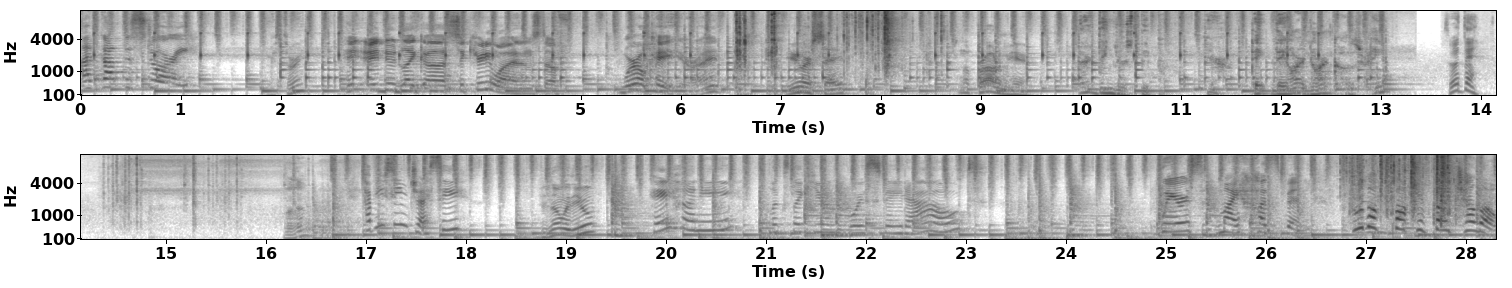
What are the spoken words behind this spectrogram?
I've got the story. My story? Hey, hey, dude, like uh, security-wise and stuff, we're okay here, right? You are safe. No problem here. They're dangerous people here. They, they are narcos, right? Súbete. Have you seen Jesse? He's not with you? Hey, honey. Looks like you and the boys stayed out. Where's my husband? Who the fuck is Doncello?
